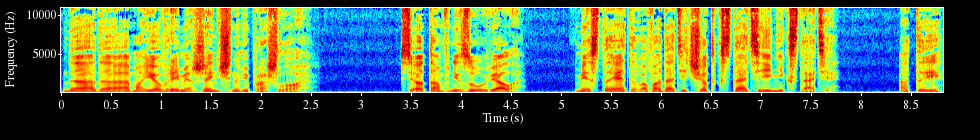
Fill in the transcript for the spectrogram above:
Да-да, мое время с женщинами прошло. Все там внизу увяло. Вместо этого вода течет кстати и не кстати. А ты,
